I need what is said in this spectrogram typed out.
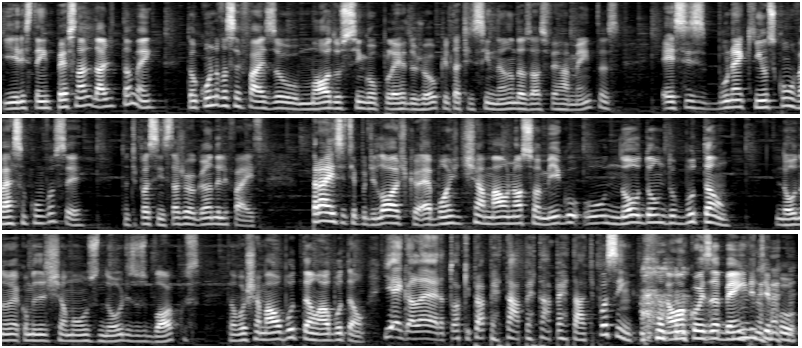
E eles têm personalidade também. Então quando você faz o modo single player do jogo, que ele tá te ensinando a usar as ferramentas, esses bonequinhos conversam com você. Então, tipo assim, você tá jogando, ele faz. Para esse tipo de lógica, é bom a gente chamar o nosso amigo o Nodon do botão. Nodon é como eles chamam os nodes, os blocos. Então eu vou chamar o botão, ah, o botão. E aí, galera, tô aqui pra apertar, apertar, apertar. Tipo assim, é uma coisa bem de tipo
